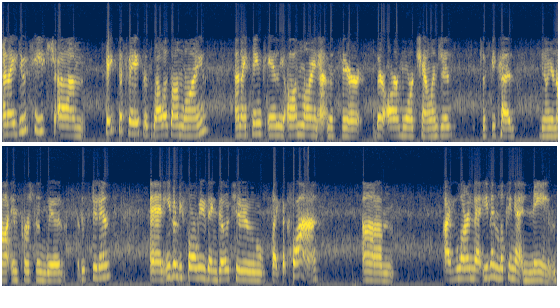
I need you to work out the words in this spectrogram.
And I do teach face-to-face um, -face as well as online. And I think in the online atmosphere, there are more challenges just because you know you're not in person with the students. And even before we even go to like the class, um, I've learned that even looking at names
